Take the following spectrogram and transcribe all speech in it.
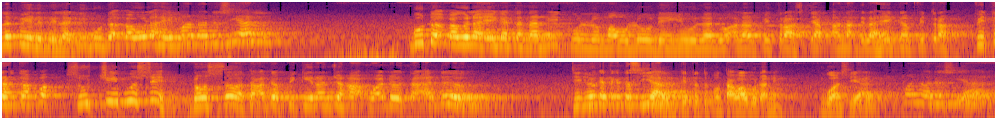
Lebih-lebih lagi budak baru lahir mana ada sial. Budak baru lahir kata Nabi kullu mauludin yuladu alal fitrah. Setiap anak dilahirkan fitrah. Fitrah tu apa? Suci bersih. Dosa tak ada fikiran jahat pun ada, tak ada. Tidur kata-kata sial, kita tepung tawar budak ni. Buang sial. Mana ada sial?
